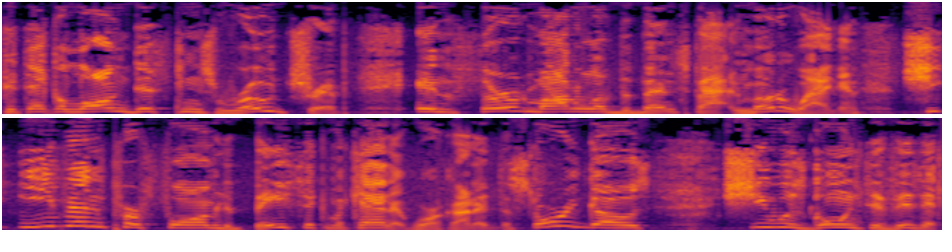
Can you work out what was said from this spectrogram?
to take a long distance road trip in the third model of the Benz Patent motor wagon. She even performed basic mechanic work on it. The story goes she was going to visit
